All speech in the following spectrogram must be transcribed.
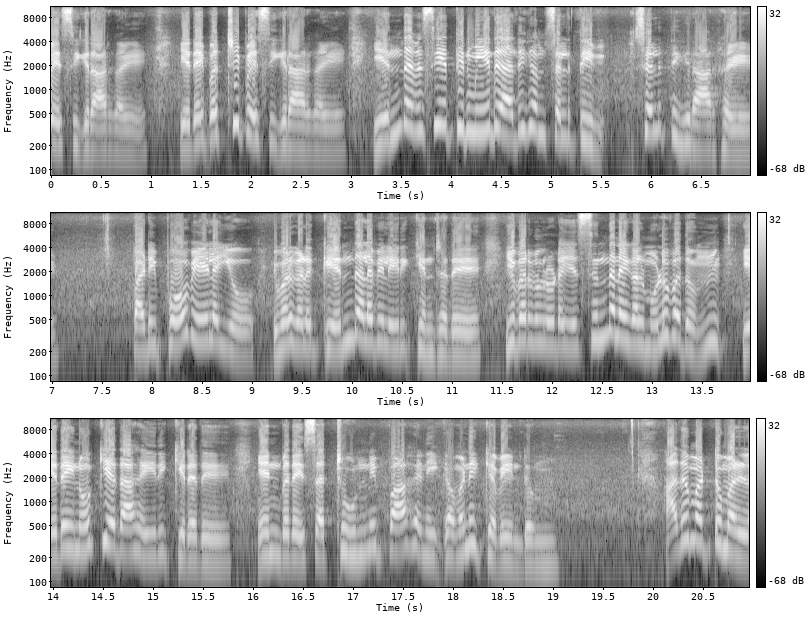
பேசுகிறார்கள்? எதை பற்றி பேசுகிறார்கள்? எந்த விஷயத்தின் மீது அதிகம் செலுத்தி செலுத்துகிறார்கள்? படிப்போ வேலையோ இவர்களுக்கு எந்த அளவில் இருக்கின்றது? இவர்களுடைய சிந்தனைகள் முழுவதும் எதை நோக்கியதாக இருக்கிறது என்பதை சற்று உன்னிப்பாக நீ கவனிக்க வேண்டும். அது மட்டுமல்ல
